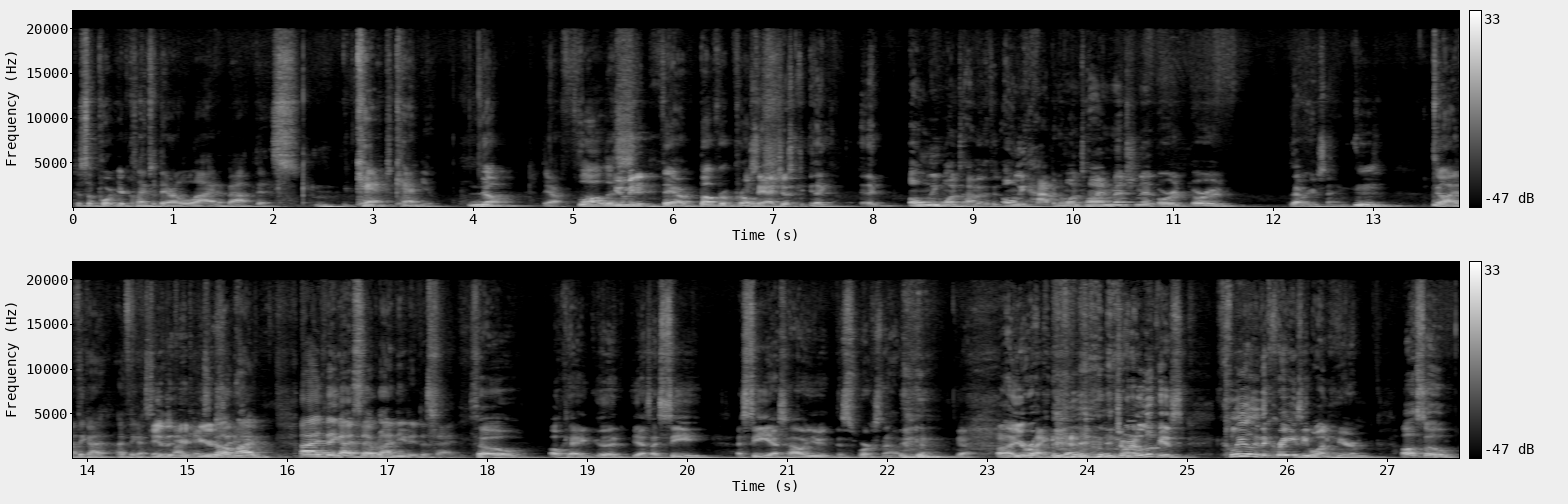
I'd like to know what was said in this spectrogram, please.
to support your claims that they are lying about this. You can't, can you? No. They are flawless. You want me to- they are above reproach. Say I just like, like only one time. If it only happened one time, mention it, or or is that what you're saying? No, I think I, I think I said in my you're- case. you're no, saying- my, I think I said what I needed to say. So okay, good. Yes, I see. I see. Yes, how you this works now. Yeah, yeah. Uh, you're right. Yeah, Joyner Lucas clearly the crazy one here. Also,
